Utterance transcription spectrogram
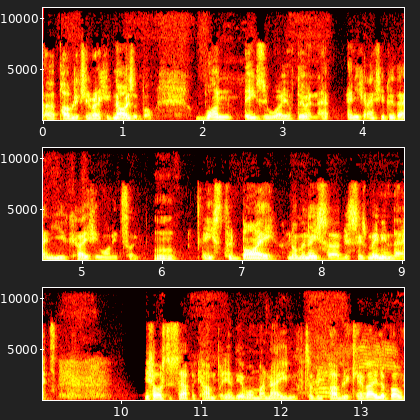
uh, publicly recognisable. One easy way of doing that, and you can actually do that in the UK if you wanted to, mm is to buy nominee services, meaning that if I was to set up a company and didn't want my name to be publicly available,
